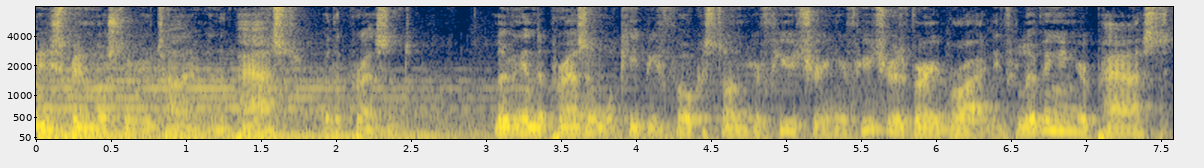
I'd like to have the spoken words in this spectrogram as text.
Do you spend most of your time, in the past or the present? Living in the present will keep you focused on your future, and your future is very bright. If you're living in your past,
